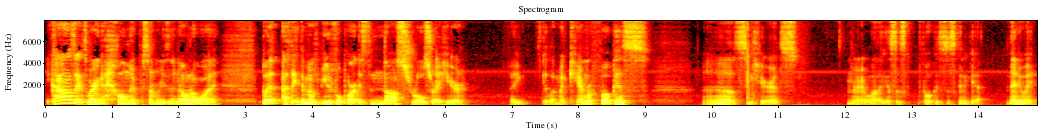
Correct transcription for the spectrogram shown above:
it kind of looks like it's wearing a helmet for some reason. I don't know why, but I think the most beautiful part is the nostrils right here. If I can let my camera focus. Uh, let's see here. It's alright. Well, I guess this focus is gonna get anyway.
